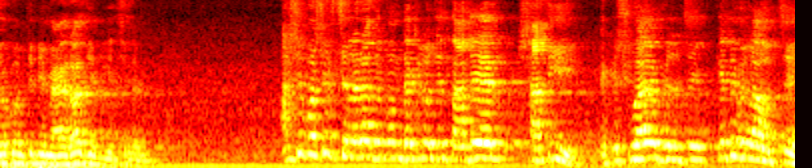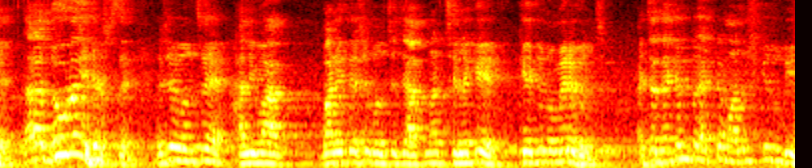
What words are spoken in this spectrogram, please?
যখন তিনি মেয়রাজে গিয়েছিলেন। আশেপাশের ছেলেরা যখন দেখল যে তাদের সাথী একে শুয়ে ফেলছে, কেটে ফেলা হচ্ছে, তারা দৌড়েই এসছে এসে বলছে হালিমা বাড়িতে এসে বলছে যে আপনার ছেলেকে কে যেন মেরে ফেলছে? আচ্ছা দেখেন তো একটা মানুষকে যদি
